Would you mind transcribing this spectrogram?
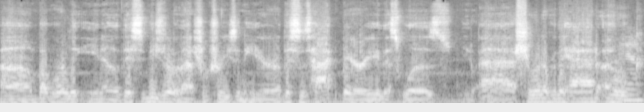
um, but we're you know this these are the natural trees in here. This is hackberry. This was you know ash or whatever they had oak. Yeah.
